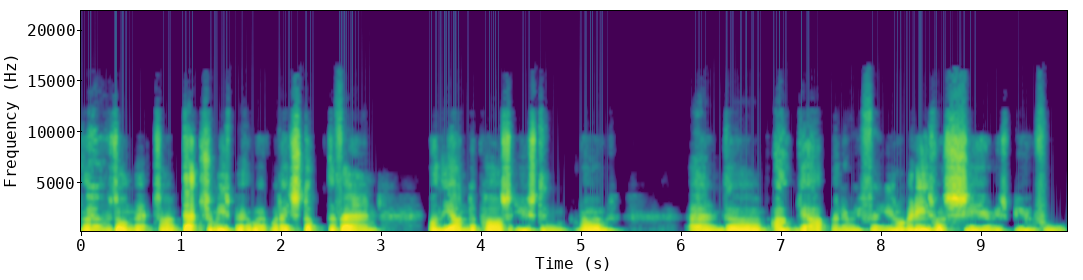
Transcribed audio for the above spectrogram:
that Yeah. was on that time. That's from his bit of work where they stopped the van on the underpass at Euston Road and um, opened it up and everything. You know, what I mean, these were serious, beautiful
